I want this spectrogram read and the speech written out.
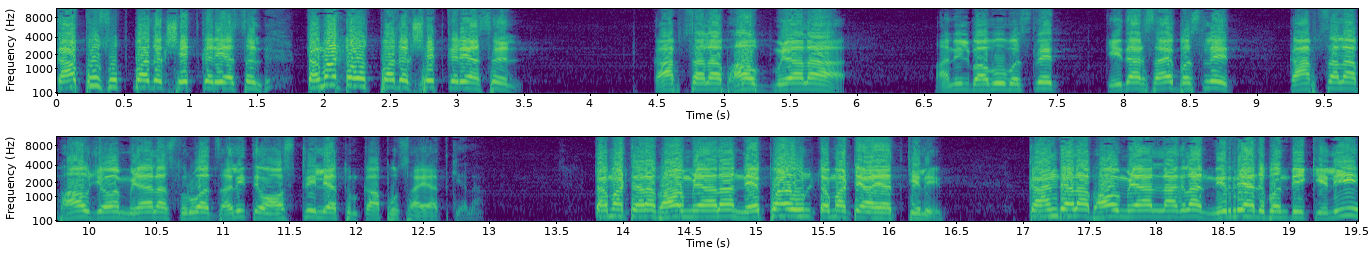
कापूस उत्पादक शेतकरी असेल टमाटो उत्पादक शेतकरी असेल कापसाला भाव मिळाला अनिल बाबू बसलेत केदार साहेब बसलेत. कापसाला भाव जेव्हा मिळायला सुरुवात झाली तेव्हा ऑस्ट्रेलियातून कापूस आयात केला. टमाट्याला भाव मिळाला नेपाळहून टमाटे आयात केले. कांद्याला भाव मिळायला लागला निर्यात बंदी केली.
